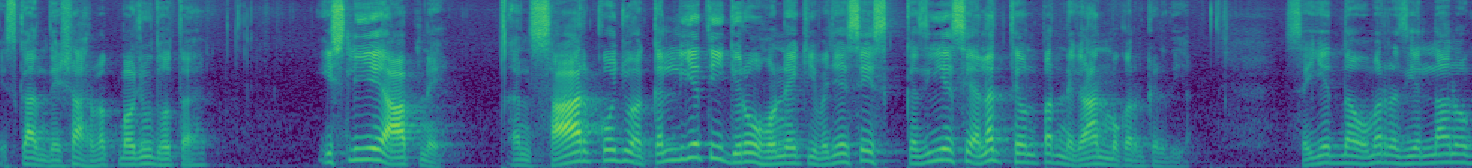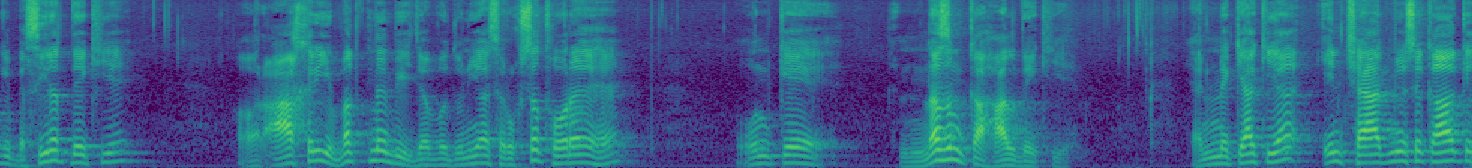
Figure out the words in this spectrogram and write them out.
اس کا اندیشہ ہر وقت موجود ہوتا ہے۔ اس لیے آپ نے انصار کو جو اقلیتی گروہ ہونے کی وجہ سے اس قضیے سے الگ تھے، ان پر نگران مقرر کر دیا۔ سیدنا عمر رضی اللہ عنہ کی بصیرت دیکھیے۔ اور آخری وقت میں بھی جب وہ دنیا سے رخصت ہو رہے ہیں، ان کے نظم کا حال دیکھیے۔ یعنی نے کیا کیا؟ ان چھ آدمیوں سے کہا کہ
